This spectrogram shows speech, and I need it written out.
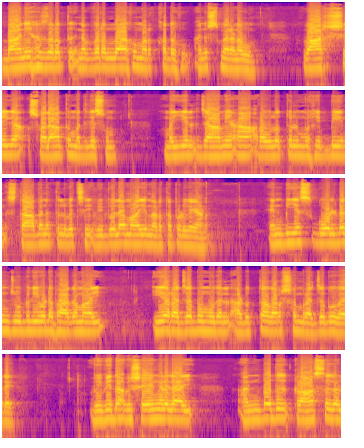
ബാനി ഹസറത്ത് നവറല്ലാഹു മർക്കദഹു അനുസ്മരണവും വാർഷിക സ്വലാത്ത് മജ്ലിസും മയ്യിൽ ജാമിഅ റൗലത്തുൽ മുഹിബീൻ സ്ഥാപനത്തിൽ വെച്ച് വിപുലമായി നടത്തപ്പെടുകയാണ്. എൻ ബി എസ് ഗോൾഡൻ ജൂബിലിയുടെ ഭാഗമായി ഈ റജബ് മുതൽ അടുത്ത വർഷം റജബ് വരെ വിവിധ വിഷയങ്ങളിലായി അൻപത് ക്ലാസുകൾ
